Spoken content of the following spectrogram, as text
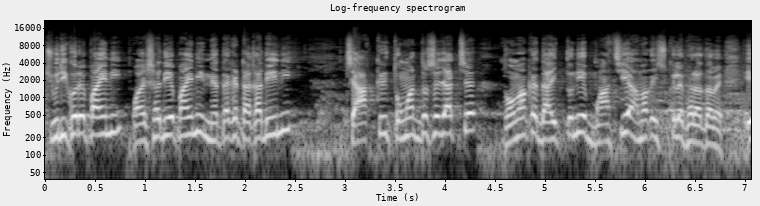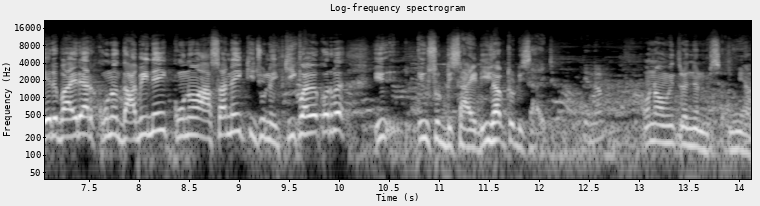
চুরি করে পাইনি পয়সা দিয়ে পাইনি নেতাকে টাকা দিইনি। চাকরি তোমার দোষে যাচ্ছে তোমাকে দায়িত্ব নিয়ে বাঁচিয়ে আমাকে স্কুলে ফেরাতে হবে। এর বাইরে আর কোনো দাবি নেই কোনো আশা নেই কিছু নেই। কীভাবে করবে? You you should decide you have to decide কি নাম? ওনা অমিত রঞ্জন মিশ্র মিয়া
